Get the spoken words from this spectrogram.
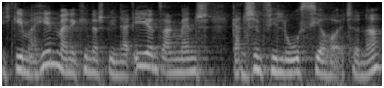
Ich gehe mal hin, meine Kinder spielen da eh und sagen, Mensch, ganz schön viel los hier heute, ne?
